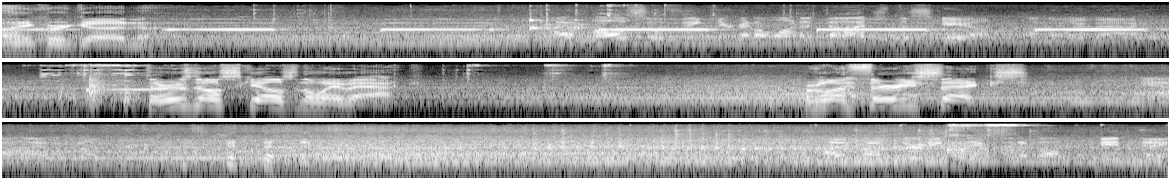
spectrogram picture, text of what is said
I think we're good. I also think you're gonna want to dodge the scale on the way back. There is no scales on the way back. We're going 36. Yeah, I would go 36. I would go 36 at about midnight.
